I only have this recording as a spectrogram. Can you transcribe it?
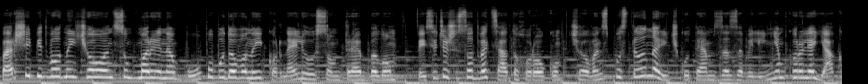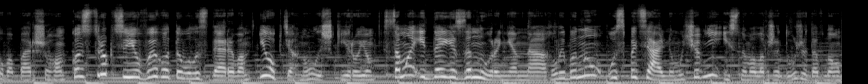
Перший підводний човен субмарина був побудований Корнеліусом Дреббелом 1620 року. Човен спустили на річку Темза за велінням короля Якова І. Конструкцію виготовили з дерева і обтягнули шкірою. Сама ідея занурення на глибину у спеціальному човні існувала вже дуже давно.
